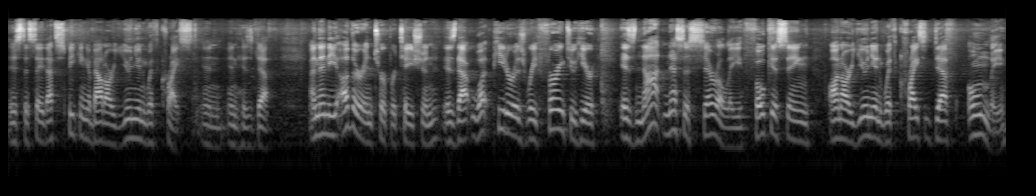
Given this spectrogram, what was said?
is to say that's speaking about our union with Christ in, in his death. And then the other interpretation is that what Peter is referring to here is not necessarily focusing on our union with Christ's death only,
